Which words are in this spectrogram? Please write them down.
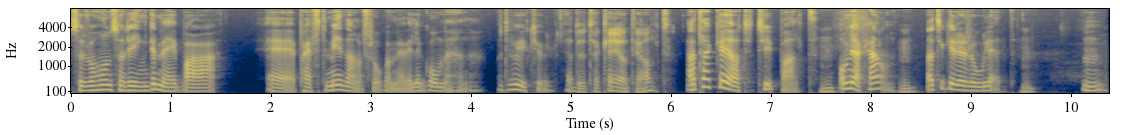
Så det var hon som ringde mig bara eh, på eftermiddagen och frågade om jag ville gå med henne. Och det var ju kul. Ja, du tackar ja till allt. Jag tackar ja till typ allt. Mm. Om jag kan. Mm. Jag tycker det är roligt. Mm.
